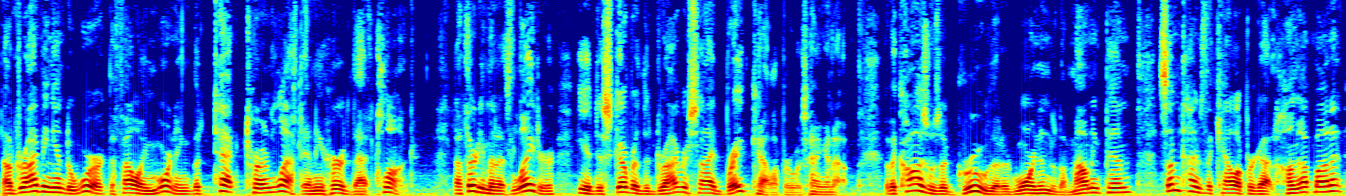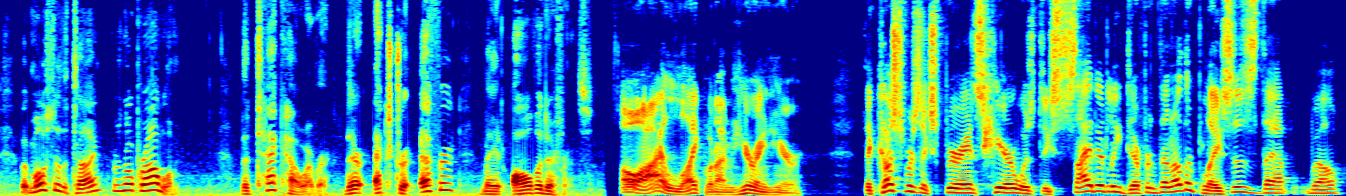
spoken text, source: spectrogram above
Now, driving into work the following morning, the tech turned left and he heard that clunk. Now, 30 minutes later, he had discovered the driver's side brake caliper was hanging up. The cause was a groove that had worn into the mounting pin. Sometimes the caliper got hung up on it, but most of the time, there was no problem. The tech, however, their extra effort made all the difference. Oh, I like what I'm hearing here. The customer's experience here was decidedly different than other places that, well,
